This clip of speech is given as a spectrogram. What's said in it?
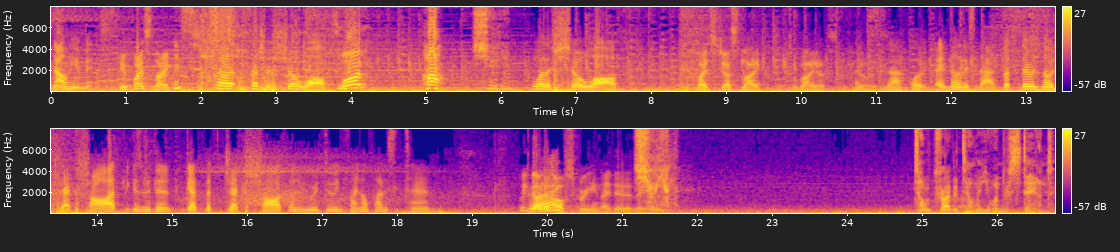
Now he missed. He fights like He's su- such a show off. what? Ha! Shuyin, What a show off. He fights just like Tobias. if know. Exactly. I noticed that. But there was no jack shot because we didn't get the jack shot when we were doing Final Fantasy X. We got it off screen. I did it later. Shuyin. Don't try to tell me you understand.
